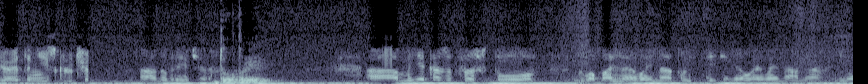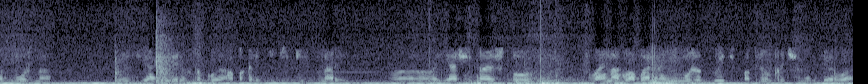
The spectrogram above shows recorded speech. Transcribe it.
Я это не исключаю. А, добрый вечер. Добрый. А мне кажется, что глобальная война, то есть Третья мировая война, она невозможна. То есть я не верю в такой апокалиптический сценарий. Э, Я считаю, что война глобальная не может быть по трем причинам. Первое,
